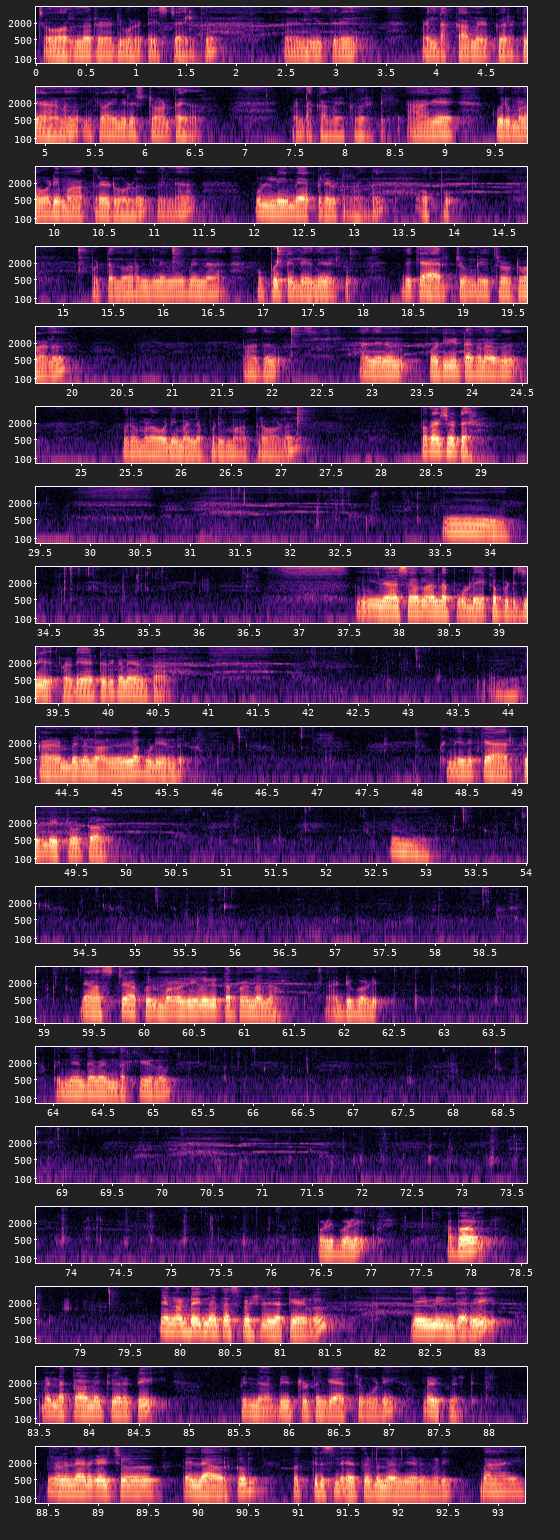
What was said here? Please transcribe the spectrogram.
ചോറിനൊരു അടിപൊളി ടേസ്റ്റ് ആയിരിക്കും. അപ്പോൾ ഇനി ഇത്തിരി വെണ്ടക്ക മെഴുക്ക് പുരട്ടിയാണ് എനിക്ക് ഭയങ്കര ഇഷ്ടമാണ് കേട്ടോ ഇത്. വെണ്ടക്ക മെഴുക്ക് പുരട്ടി ആകെ കുരുമുളക് പൊടി മാത്രമേ ഇടുകയുള്ളൂ. പിന്നെ ഉള്ളിയും വേപ്പില ഇട്ടിട്ടുണ്ട്. ഉപ്പും. ഉപ്പിട്ടെന്ന് പറഞ്ഞില്ലെങ്കിൽ പിന്നെ ഉപ്പിട്ടില്ലേന്ന് ചോദിക്കും. ഇത് ക്യാരറ്റും ബീറ്റ്റൂട്ടുമാണ് അപ്പം അത് അതിനും പൊടിയിട്ടേക്കണത് കുരുമുളക് പൊടി മഞ്ഞൾപ്പൊടി മാത്രമാണ്. അപ്പോൾ കഴിച്ചോട്ടെ. മീനാശ നല്ല പുളിയൊക്കെ പിടിച്ച് റെഡിയായിട്ടിരിക്കണേ കേട്ടോ. കഴമ്പിന് നല്ല പുളിയുണ്ട്. പിന്നെ ഇത് ക്യാരറ്റും ബീറ്റ്റൂട്ടുമാണ്. ലാസ്റ്റ് ആ കുരുമുളകും കൂടി ഇട്ടപ്പോഴുണ്ടല്ലോ. അടിപൊളി. പിന്നെ എന്റെ വെണ്ടക്കയാണ്. പൊളി പൊളി. അപ്പം ഞങ്ങളുടെ ഇന്നത്തെ സ്പെഷ്യൽ ഇതൊക്കെയാണ്. നെയ്മീൻ കറി വെണ്ടക്കാമയ്ക്ക് വരട്ടി പിന്നെ ബീട്രൂട്ടും ക്യാരറ്റും കൂടി മെഴുക്ക് വരട്ടി. നിങ്ങളെല്ലാവരും കഴിച്ചോ? എല്ലാവർക്കും ഒത്തിരി സ്നേഹത്തോടും നന്ദിയോടും കൂടി. ബായ്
